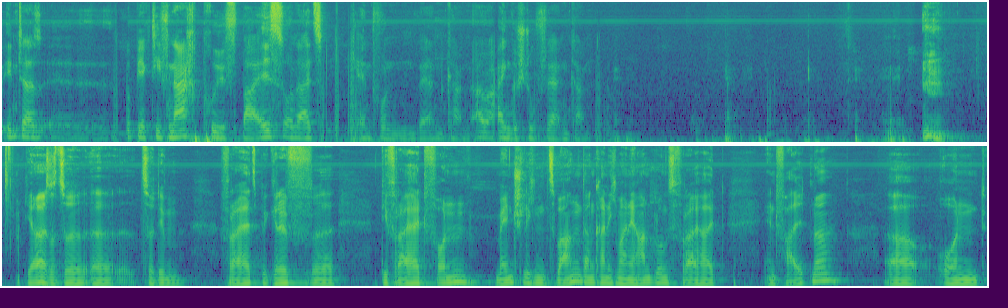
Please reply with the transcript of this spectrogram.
äh, inter, äh, nachprüfbar ist und als empfunden werden kann, aber eingestuft werden kann. Ja, also zu, äh, zu dem Freiheitsbegriff, äh, die Freiheit von menschlichem Zwang, dann kann ich meine Handlungsfreiheit entfalten. Äh, und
